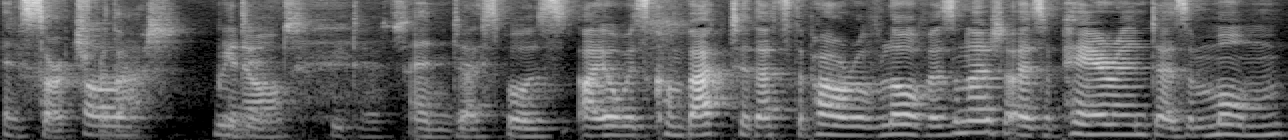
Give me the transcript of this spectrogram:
and search oh, for that we you did, know we did and yeah. I suppose I always come back to that's the power of love isn't it as a parent as a mum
